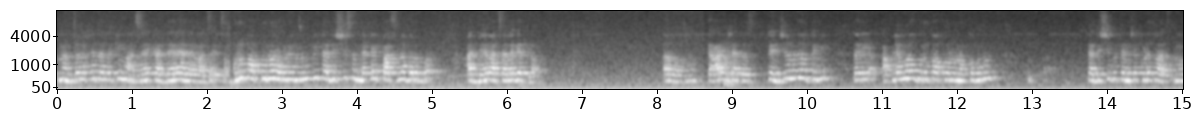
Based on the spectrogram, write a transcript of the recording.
नंतर लक्षात आलं की माझा एक अध्याय राहिला वाचायचा. ग्रुप अपूर्ण राहणे म्हणून मी त्या दिवशी संध्याकाळी पाचला बरोबर अध्याय वाचायला घेतला. अं, त्या ह्याच्यातच टेन्शनमध्ये होते मी. तरी आपल्यामुळं ग्रुप अपूर्ण नको म्हणून त्या दिवशी मी वाच मग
